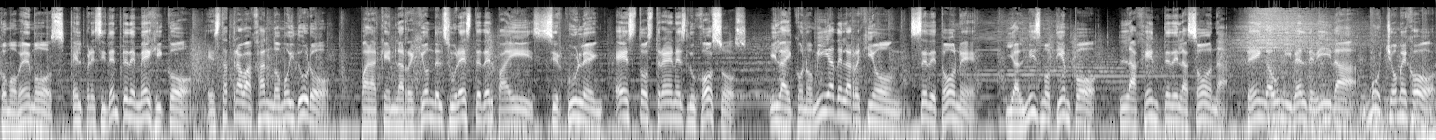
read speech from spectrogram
Como vemos, el presidente de México está trabajando muy duro para que en la región del sureste del país circulen estos trenes lujosos y la economía de la región se detone y al mismo tiempo la gente de la zona tenga un nivel de vida mucho mejor.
